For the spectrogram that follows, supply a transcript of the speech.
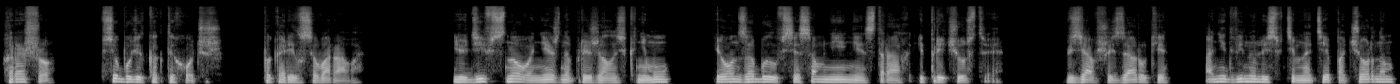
«Хорошо, все будет, как ты хочешь», — покорился Варава. Юдив снова нежно прижалась к нему, и он забыл все сомнения, страх и предчувствия. Взявшись за руки, они двинулись в темноте по черным,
